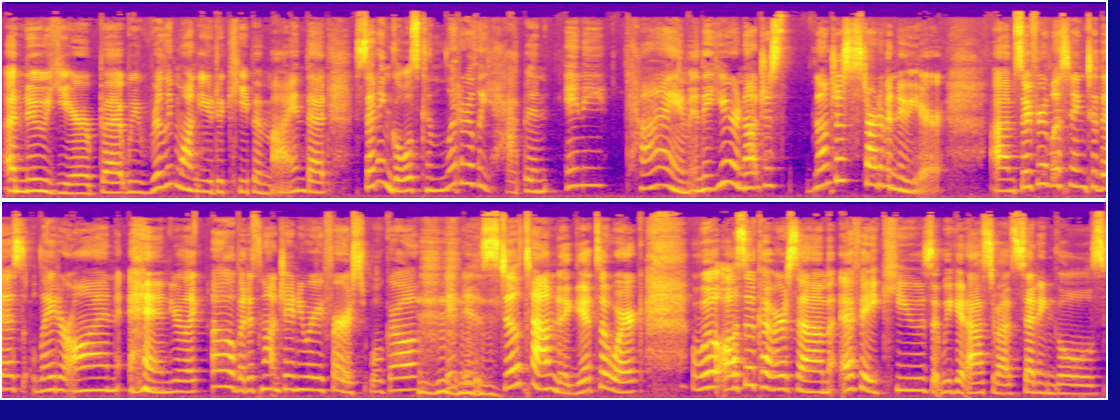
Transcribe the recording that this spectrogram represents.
a new year, but we really want you to keep in mind that setting goals can literally happen any time in the year, not just not just start of a new year. Um, so if you're listening to this later on and you're like, oh, but it's not January 1st, well, girl, it is still time to get to work. We'll also cover some FAQs that we get asked about setting goals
